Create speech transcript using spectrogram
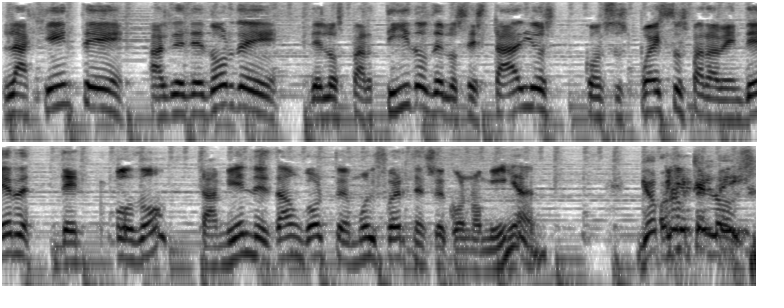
la gente alrededor de, de los partidos, de los estadios, con sus puestos para vender de todo, también les da un golpe muy fuerte en su economía. Yo Oye, creo que Pepe, los.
